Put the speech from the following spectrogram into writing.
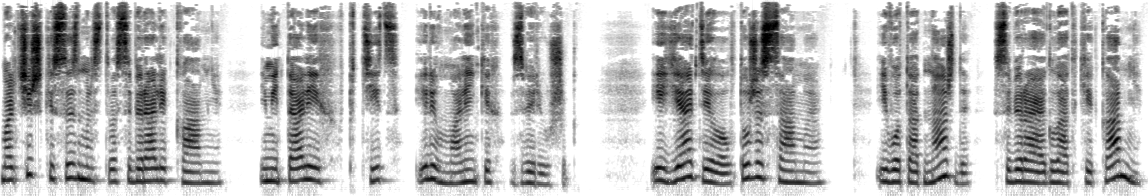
Мальчишки с измольства собирали камни и метали их в птиц или в маленьких зверюшек. И я делал то же самое. И вот однажды, собирая гладкие камни,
